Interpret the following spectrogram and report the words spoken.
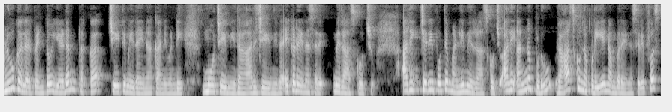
blue colour పెన్తో ఎడం పక్క చేతి మీద అయినా కానివ్వండి మోచేయి మీద అరిచేయి మీద ఎక్కడైనా సరే మీరు రాసుకోవచ్చు. అది చెరిగిపోతే మళ్ళీ మీరు రాసుకోవచ్చు. అది అన్నప్పుడు రాసుకున్నప్పుడు ఏ నంబర్ అయినా సరే ఫస్ట్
